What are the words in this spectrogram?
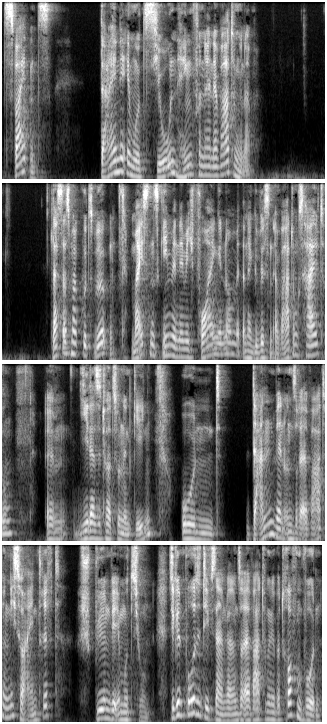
Zweitens, deine Emotionen hängen von deinen Erwartungen ab. Lass das mal kurz wirken. Meistens gehen wir nämlich voreingenommen mit einer gewissen Erwartungshaltung ähm, jeder Situation entgegen und dann, wenn unsere Erwartung nicht so eintrifft, spüren wir Emotionen. Sie können positiv sein, weil unsere Erwartungen übertroffen wurden.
